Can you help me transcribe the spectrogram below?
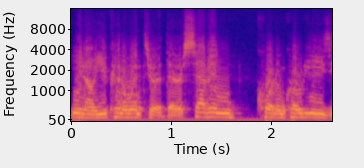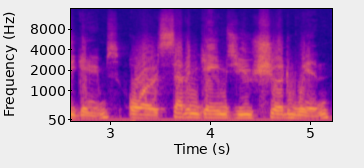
you know, you kind of went through it. There are seven quote unquote easy games or seven games you should win.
